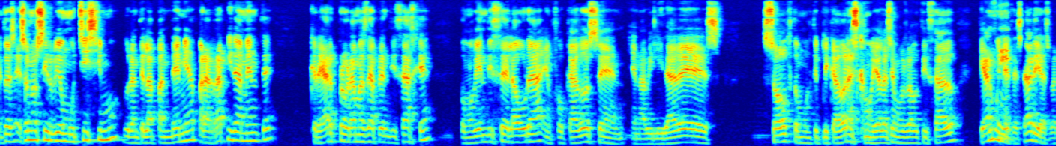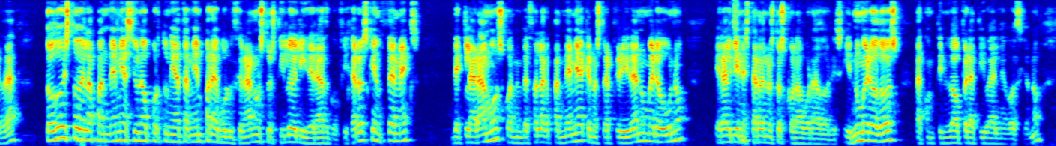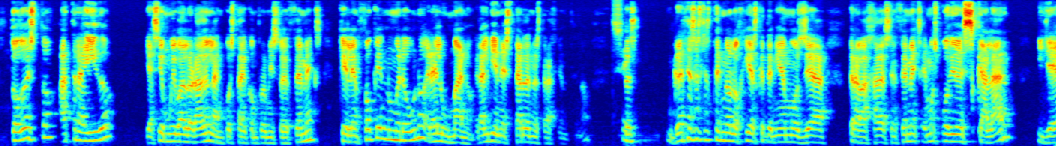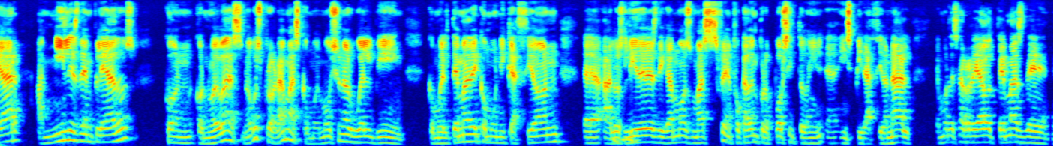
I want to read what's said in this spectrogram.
Entonces, eso nos sirvió muchísimo durante la pandemia para rápidamente crear programas de aprendizaje como bien dice Laura, enfocados en, habilidades soft o multiplicadoras, como ya las hemos bautizado, que eran muy necesarias, ¿verdad? Todo esto de la pandemia ha sido una oportunidad también para evolucionar nuestro estilo de liderazgo. Fijaros que en Cemex declaramos, cuando empezó la pandemia, que nuestra prioridad número uno era el bienestar de nuestros colaboradores y número dos, la continuidad operativa del negocio. ¿no? Todo esto ha traído y ha sido muy valorado en la encuesta de compromiso de Cemex, que el enfoque número uno era el humano, era el bienestar de nuestra gente. Entonces, gracias a estas tecnologías que teníamos ya trabajadas en Cemex, hemos podido escalar y llegar a miles de empleados con, nuevas, nuevos programas como Emotional Wellbeing, como el tema de comunicación eh, a los líderes, digamos, más enfocado en propósito eh, inspiracional. Hemos desarrollado temas de,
